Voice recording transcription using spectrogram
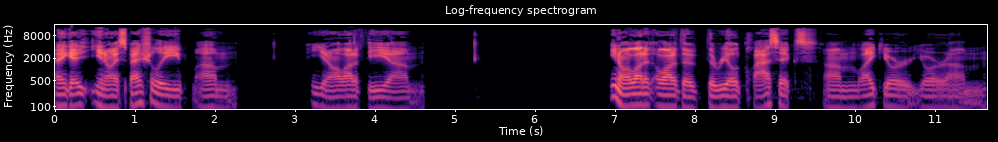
I think uh, you know especially um, you know a lot of the um, you know a lot of a lot of the the real classics um, like your your um,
